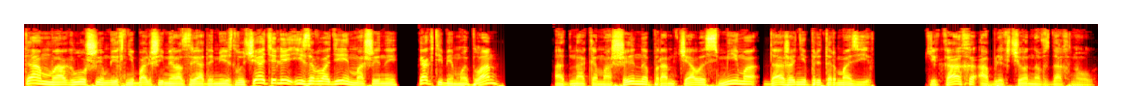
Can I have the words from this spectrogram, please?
Там мы оглушим их небольшими разрядами излучателей и завладеем машиной. Как тебе мой план?» Однако машина промчалась мимо, даже не притормозив. Кикаха облегченно вздохнул.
